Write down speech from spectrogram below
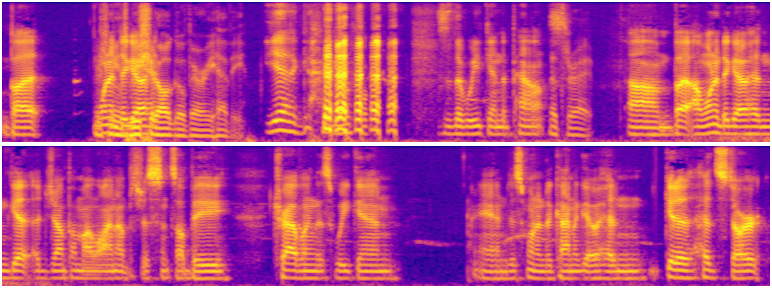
But Which wanted to we should ahead- all go very heavy. Yeah, go, for it. This is the weekend to pounce. That's right. Um, but I wanted to go ahead and get a jump on my lineups just since I'll be traveling this weekend, and just wanted to kind of go ahead and get a head start.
